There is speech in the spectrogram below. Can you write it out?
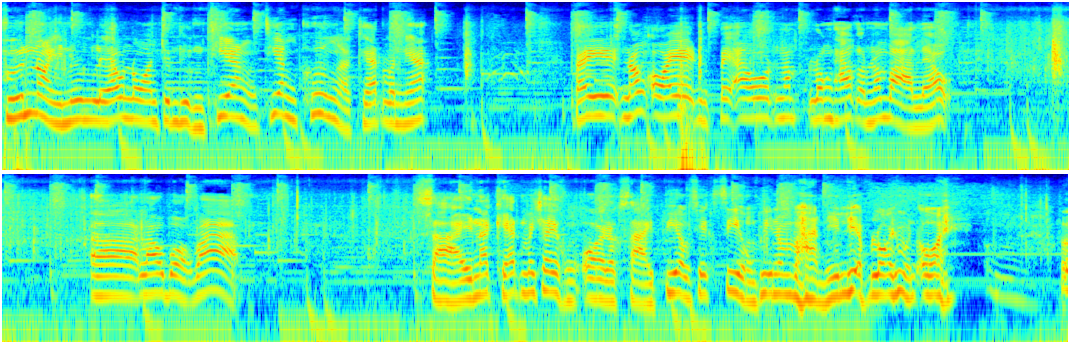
ฟื้นหน่อยนึงแล้วนอนจนถึงเที่ยงเที่ยงครึ่งอะแคทวันเนี้ย ไปน้องออยไปเอาน้ำรองเท้ากับน้ำหวานแล้วเอ่อเราบอกว่า สายนะแคทไม่ใช่ของออยหรอกสายเปรี้ยวเซ็กซี่ของพี่น้ำหวานนี่เรียบร้อยเหมือนออยเอ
